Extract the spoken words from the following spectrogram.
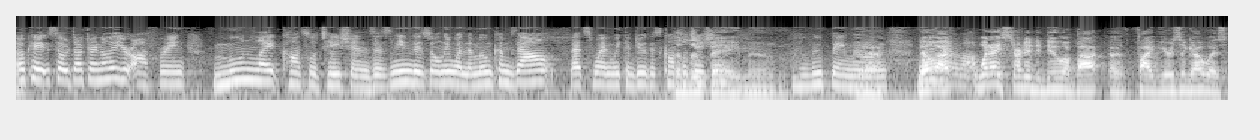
Okay, so doctor, I know that you're offering moonlight consultations. Does it mean there's only when the moon comes out? That's when we can do this consultation? The consultation. Lupe moon. The Lupe moon. Yeah. What No, I, what I started to do about uh, five years ago was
